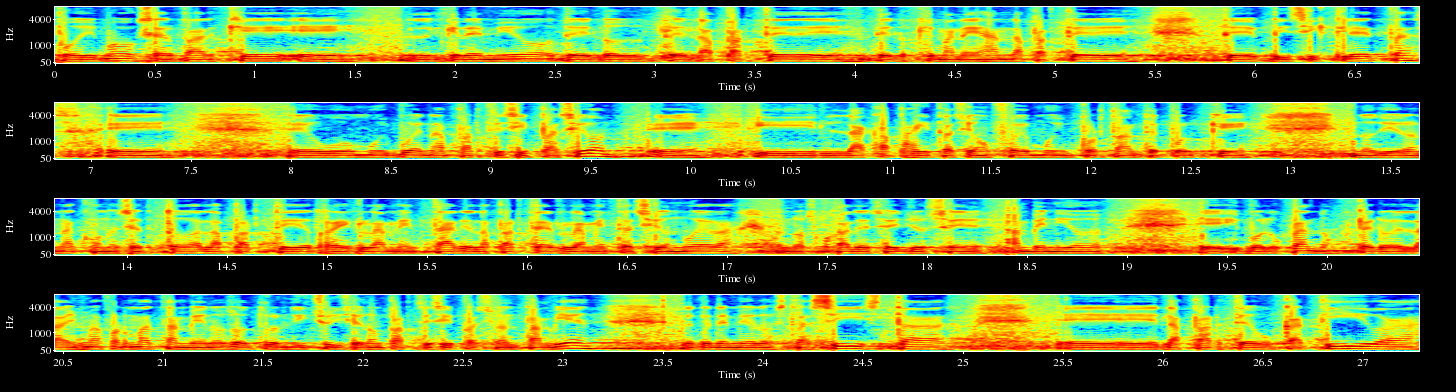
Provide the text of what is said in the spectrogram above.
pudimos observar que el gremio de, la parte de, los que manejan la parte de, bicicletas hubo muy buena participación y la capacitación fue muy importante porque nos dieron a conocer toda la parte reglamentaria, la parte reglamentaria nueva en los cuales ellos se han venido involucrando, pero de la misma forma también los nichos hicieron participación también, el gremio de los taxistas, eh, la parte educativa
